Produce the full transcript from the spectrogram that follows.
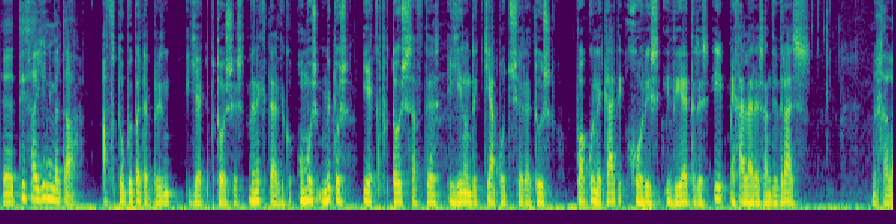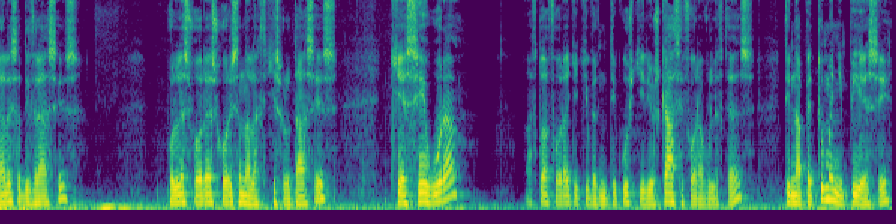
ε, τι θα γίνει μετά. Αυτό που είπατε πριν για εκπτώσεις δεν έχετε άδικο. Όμως μήπως οι εκπτώσεις αυτές γίνονται και από τους αιρετούς που ακούνε κάτι χωρίς ιδιαίτερες ή με χαλαρές αντιδράσεις; Με χαλαρές αντιδράσεις, πολλές φορές χωρίς εναλλακτικές προτάσεις και σίγουρα αυτό αφορά και κυβερνητικούς κυρίως κάθε φορά βουλευτές την απαιτούμενη πίεση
